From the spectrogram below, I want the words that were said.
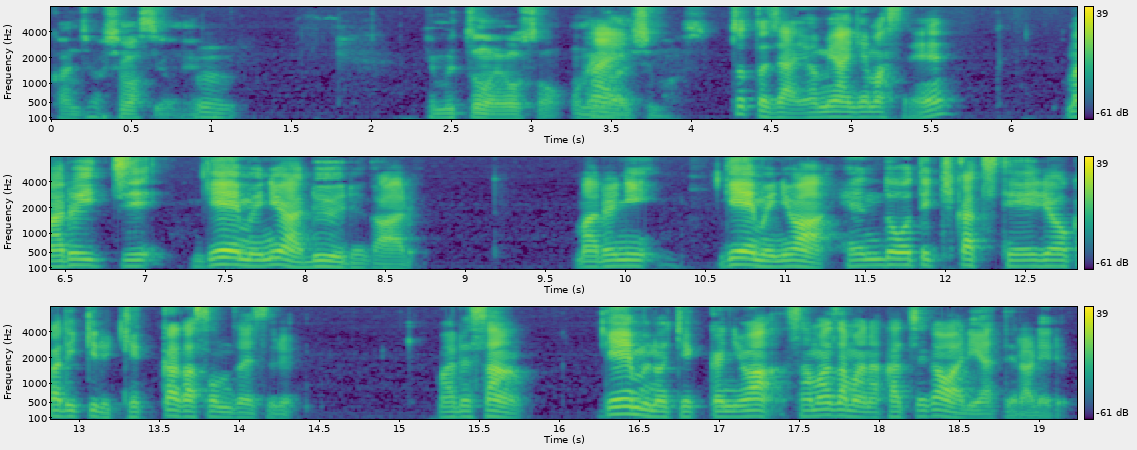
感じはしますよね。うん。で6つの要素お願いします。ちょっとじゃあ読み上げますね。丸1、ゲームにはルールがある。丸2、ゲームには変動的かつ定量化できる結果が存在する。丸3、ゲームの結果には様々な価値が割り当てられる。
